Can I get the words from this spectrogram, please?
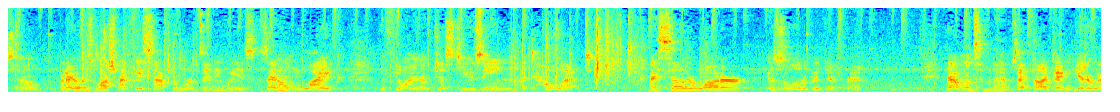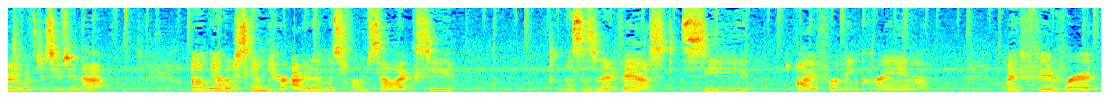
So, but I always wash my face afterwards anyways, because I don't like the feeling of just using a towelette. My Micellar water is a little bit different. That one sometimes I feel like I can get away with just using that. Um, the other skincare item is from Cellex This is an Advanced C Eye Firming Cream. My favorite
